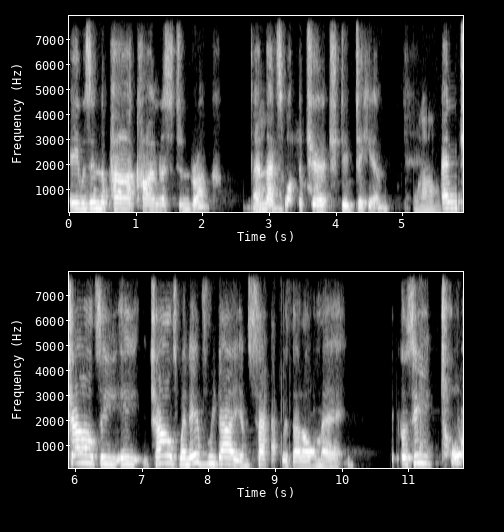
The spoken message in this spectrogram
He was in the park, homeless and drunk, and that's what the church did to him. Wow. And Charles, he, he Charles went every day and sat with that old man because he taught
